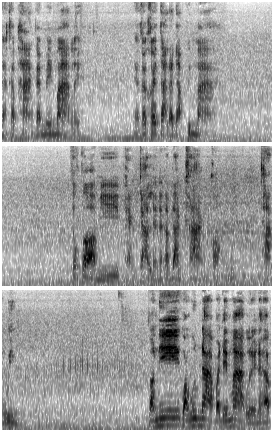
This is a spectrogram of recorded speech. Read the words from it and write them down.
นะครับห่างกันไม่มากเลยนะค่อยๆไต่ระดับขึ้นมาแล้วก็มีแผงกั้นเลยนะครับ ด้านข้างของทางวิ่ง ตอนนี้ความคืบหน้าไปได้มากเลยนะครับ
